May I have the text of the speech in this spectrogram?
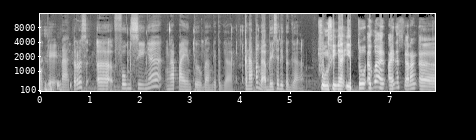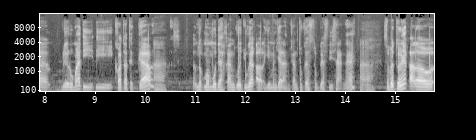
Oke, okay, nah terus uh, fungsinya ngapain tuh bang di Tegal? Kenapa nggak biasa di Tegal? Fungsinya itu, eh, gue akhirnya sekarang uh, beli rumah di di kota Tegal. Uh untuk memudahkan gue juga kalau lagi menjalankan tugas-tugas di sana. Uh -uh. Sebetulnya kalau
